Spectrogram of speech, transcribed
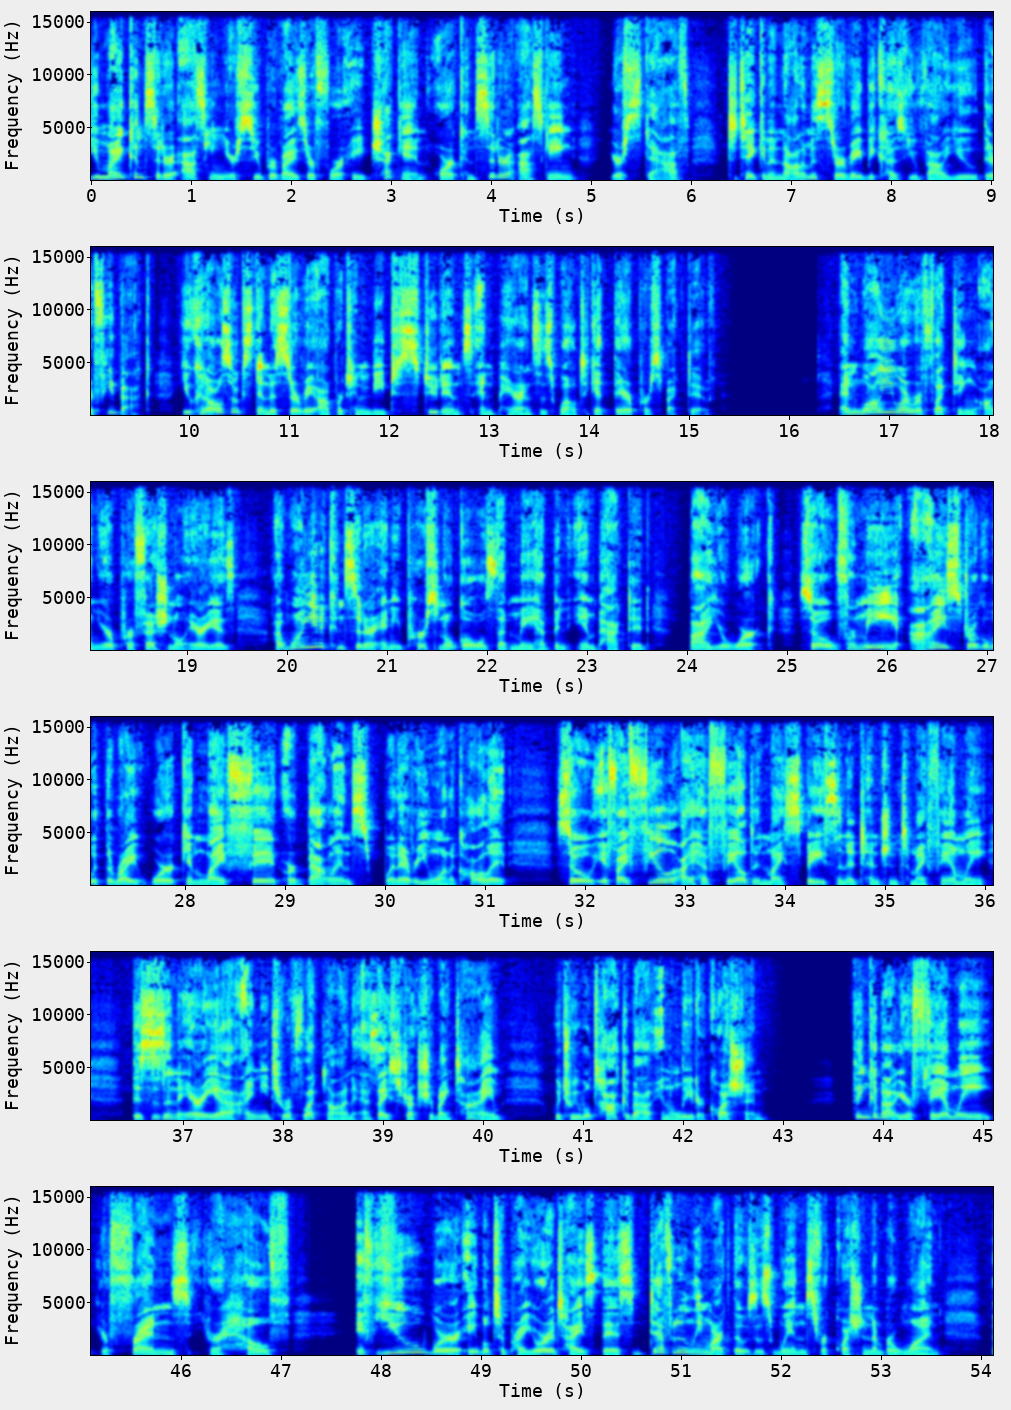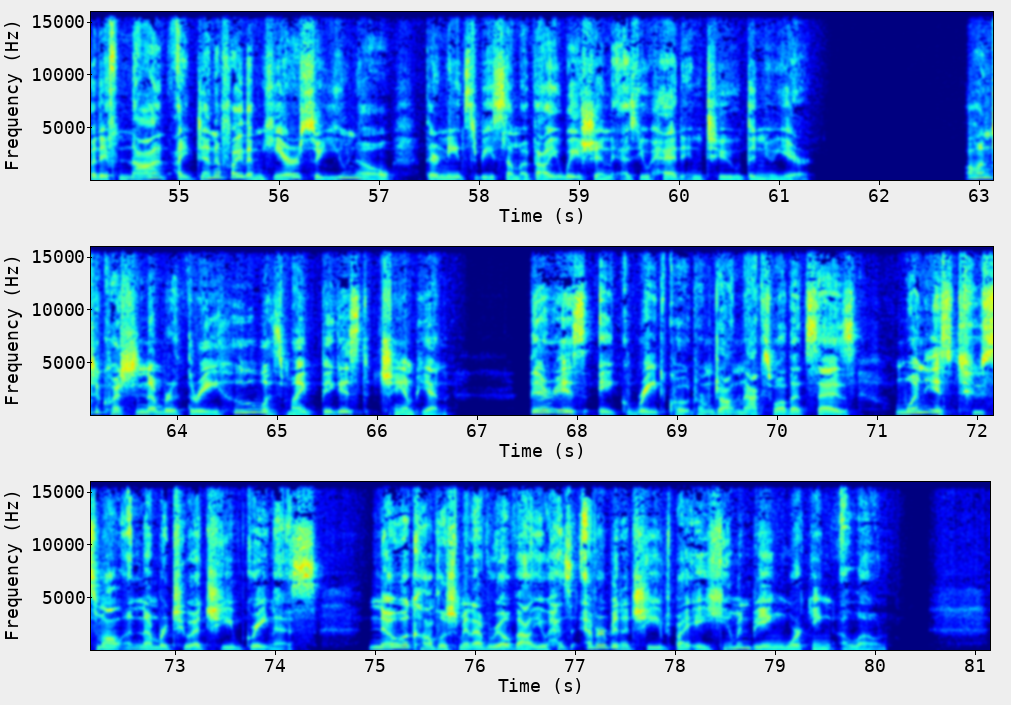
You might consider asking your supervisor for a check in or consider asking your staff to take an anonymous survey because you value their feedback. You could also extend a survey opportunity to students and parents as well to get their perspective. And while you are reflecting on your professional areas, I want you to consider any personal goals that may have been impacted by your work. So for me, I struggle with the right work and life fit or balance, whatever you want to call it. So if I feel I have failed in my space and attention to my family, this is an area I need to reflect on as I structure my time, which we will talk about in a later question. Think about your family, your friends, your health. If you were able to prioritize this, definitely mark those as wins for question number one. But if not, identify them here so you know there needs to be some evaluation as you head into the new year. On to question number three Who was my biggest champion? There is a great quote from John Maxwell that says, One is too small a number to achieve greatness. No accomplishment of real value has ever been achieved by a human being working alone.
